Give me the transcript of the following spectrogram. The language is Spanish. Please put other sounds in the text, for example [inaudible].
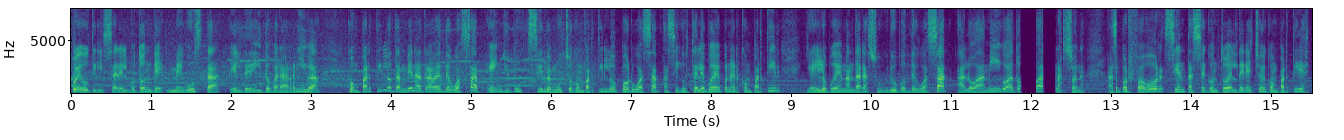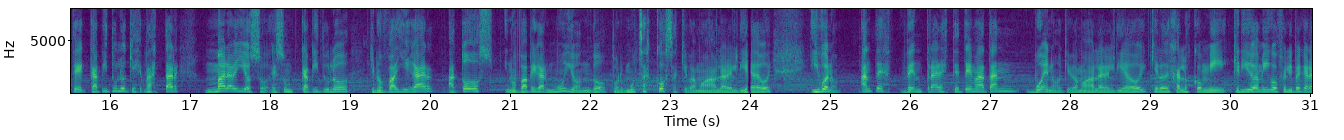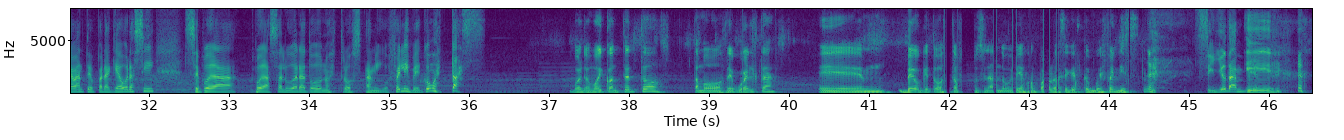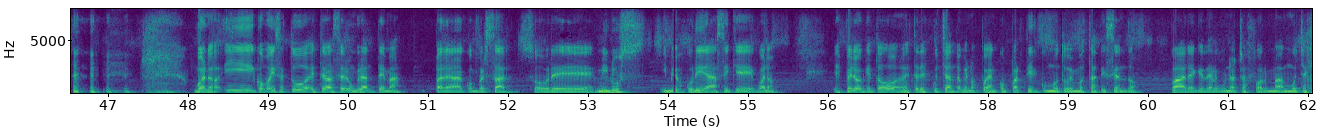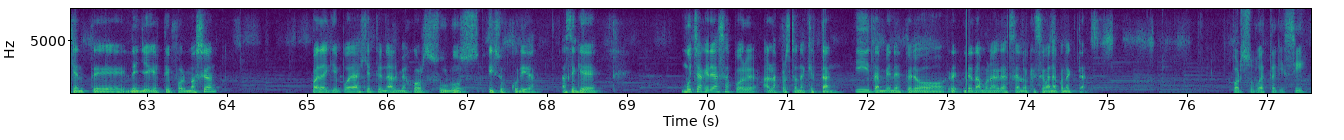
Puede utilizar el botón de me gusta, el dedito para arriba, compartirlo también a través de WhatsApp. En YouTube sirve mucho compartirlo por WhatsApp, así que usted le puede poner compartir y ahí lo puede mandar a sus grupos de WhatsApp, a los amigos, a todas las personas. Así por favor, siéntase con todo el derecho de compartir este capítulo que va a estar maravilloso. Es un capítulo que nos va a llegar a todos y nos va a pegar muy hondo por muchas cosas que vamos a hablar el día de hoy. Y bueno, antes de entrar a este tema tan bueno que vamos a hablar el día de hoy, quiero dejarlos con mi querido amigo Felipe Caravante para que ahora sí se pueda, pueda saludar a todos nuestros amigos. Felipe, ¿cómo estás? Bueno, muy contento, estamos de vuelta. Eh, veo que todo está funcionando muy bien, Juan Pablo, así que estoy muy feliz. [laughs] sí, yo también. [laughs] bueno, y como dices tú, este va a ser un gran tema para conversar sobre mi luz y mi oscuridad. Así que, bueno, espero que todos nos estén escuchando, que nos puedan compartir, como tú mismo estás diciendo, para que de alguna otra forma mucha gente le llegue esta información, para que pueda gestionar mejor su luz y su oscuridad. Así que muchas gracias por, a las personas que están y también espero, le damos las gracias a los que se van a conectar. Por supuesto que sí.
